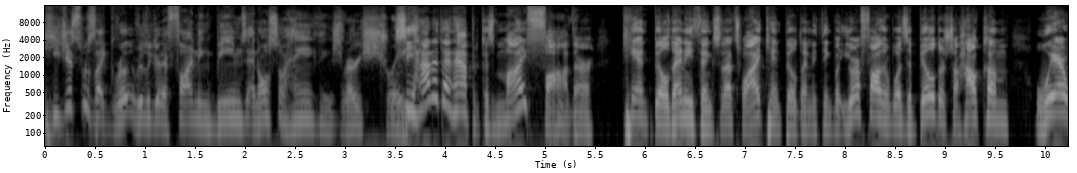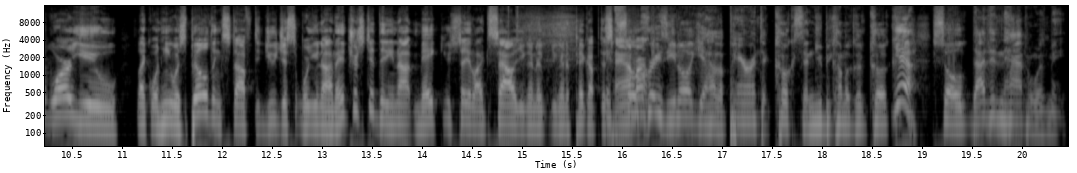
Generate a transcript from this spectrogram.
he just was like really, really good at finding beams and also hanging things very straight. See, how did that happen? Because my father can't build anything, so that's why I can't build anything. But your father was a builder, so how come? Where were you? Like when he was building stuff, did you just were you not interested? Did he not make you say like Sal, you're gonna you're gonna pick up this it's hammer? so crazy. You know, like you have a parent that cooks and you become a good cook. Yeah. So that didn't happen with me.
